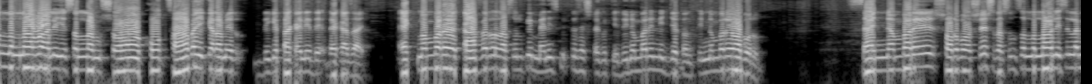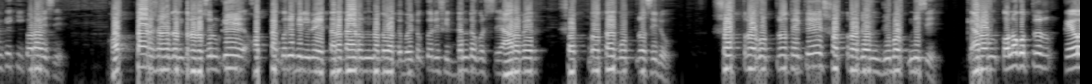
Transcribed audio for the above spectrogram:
সাল্লাল্লাহু আলাইহি সাল্লাম সহ খোদ সাহাবাই কেরামের দিকে তাকাইলে দেখা যায়, এক নম্বরে কাফের রাসূলকে ম্যানেজ করতে চেষ্টা করছে, দুই নম্বরে নির্যাতন, তিন নম্বরে অবরোধ। চার নম্বরে সর্বশেষ রাসূল সাল্লাল্লাহু আলাইহি সাল্লামকে কি করা হয়েছে? হত্যার ষড়যন্ত্র, রাসুলকে হত্যা করে ফেলবে, তারা দারুণ নদওয়াতে বৈঠক করে সিদ্ধান্ত করছে, আরবের সত্রতা গোত্র ছিল। সত্র গোত্র থেকে সতেরো জন যুবক নিছে। কারণ কোন গোত্রের কেউ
